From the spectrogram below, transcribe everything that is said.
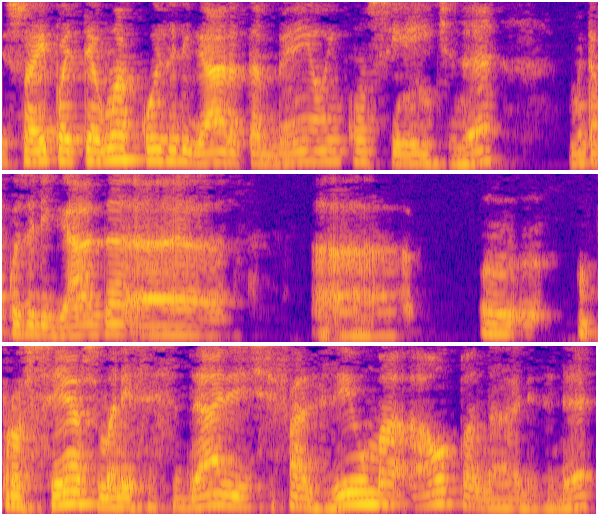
isso aí pode ter alguma coisa ligada também ao inconsciente, né? Muita coisa ligada a, a um, um, processo, uma necessidade de se fazer uma autoanálise, né?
